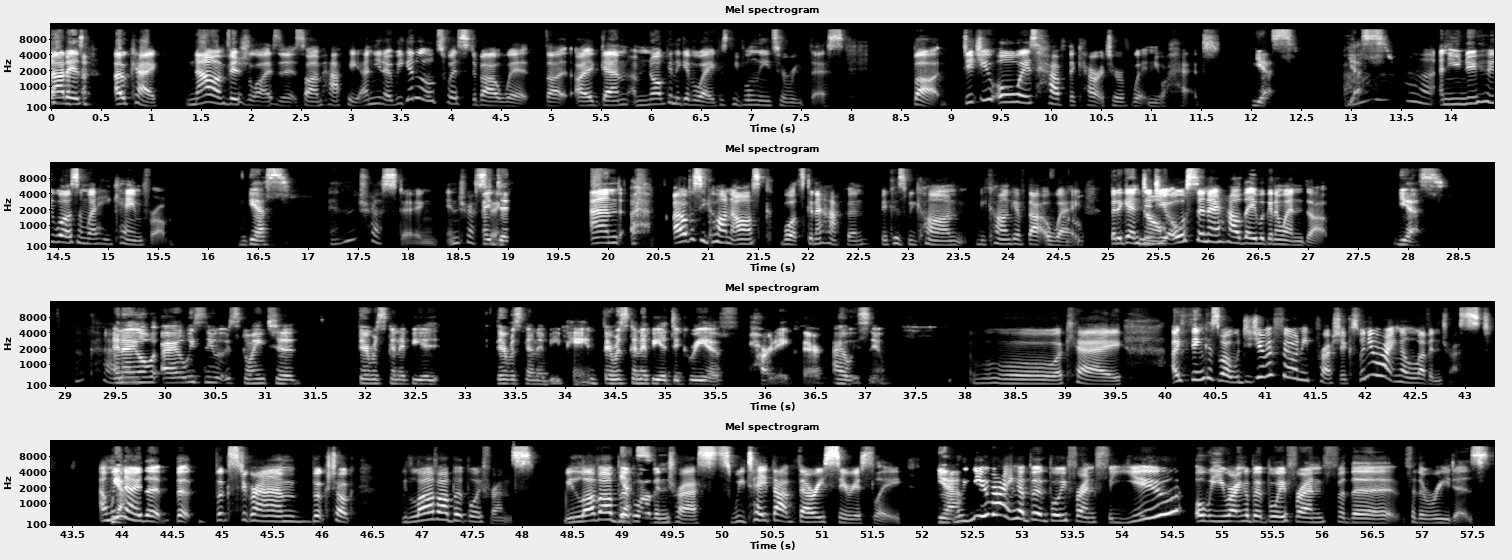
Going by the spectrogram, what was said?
That is okay. Now I'm visualizing it, so I'm happy. And you know, we get a little twist about wit that I again I'm not going to give away because people need to read this. But did you always have the character of wit in your head? Yes. Yes. Ah, and you knew who he was and where he came from. Yes. Interesting. Interesting. I did. And I obviously can't ask what's going to happen because we can't we can't give that away. But again, did No. you also know how they were going to end up? Yes. Okay. and I I always knew it was going to there was going to be a there was going to be pain. There was going to be a degree of heartache there. I always knew. Oh, okay. I think as well. Did you ever feel any pressure? Because when you're writing a love interest, and we Yeah. know that book Bookstagram, BookTok, we love our book boyfriends. We love our book Yes. love interests. We take that very seriously. Yeah. Were you writing a book boyfriend for you, or were you writing a book boyfriend for the for the readers?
